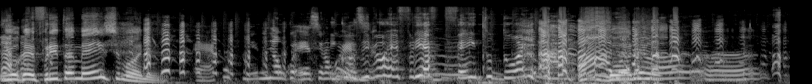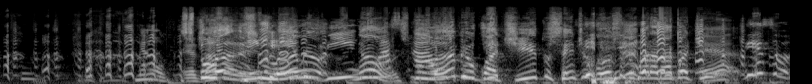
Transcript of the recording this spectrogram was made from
E o refri também, Simone. É, não, esse não Inclusive, conheço. o refri é feito do animal. Ah, do animal. Não. Tu, lambe, não, o coati, tu sente o gosto do Guaraná coati. É. Isso.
